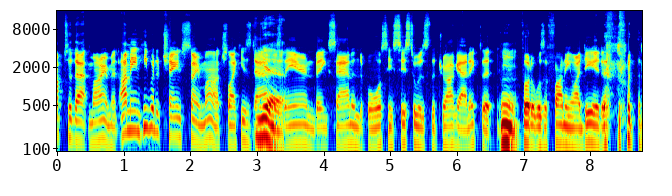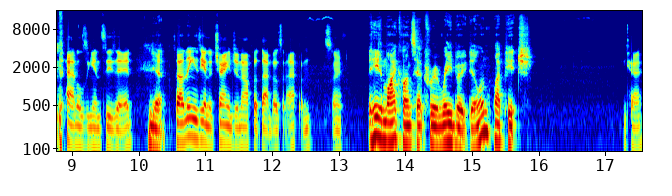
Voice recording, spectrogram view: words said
up to that moment. I mean, he would have changed so much. Like his dad Yeah. was there and being sad and divorced. His sister was the drug addict that Mm, thought it was a funny idea to put the paddles against his head. yeah. So I think he's going to change enough that that doesn't happen. So Here's my concept for a reboot, Dylan. My pitch. okay,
